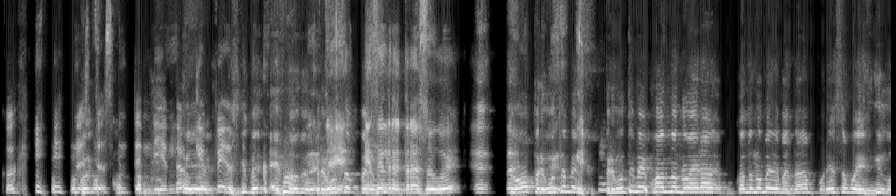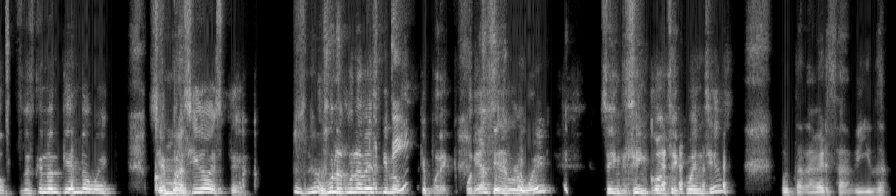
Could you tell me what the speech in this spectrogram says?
¿con qué? ¿No estás entendiendo? Oye, ¿Qué pedo? es que me- es- no, pregunto- es el retraso, güey. No, pregúntame, pregúntame cuándo no era, cuándo no me demandaban por eso, güey. Digo, pues es que no entiendo, güey. Siempre ¿Cómo? ha sido este. pues no, ¿Hubo alguna vez que no, que pod- podía hacerlo, güey? Sin, sin consecuencias. puta de haber sabido.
